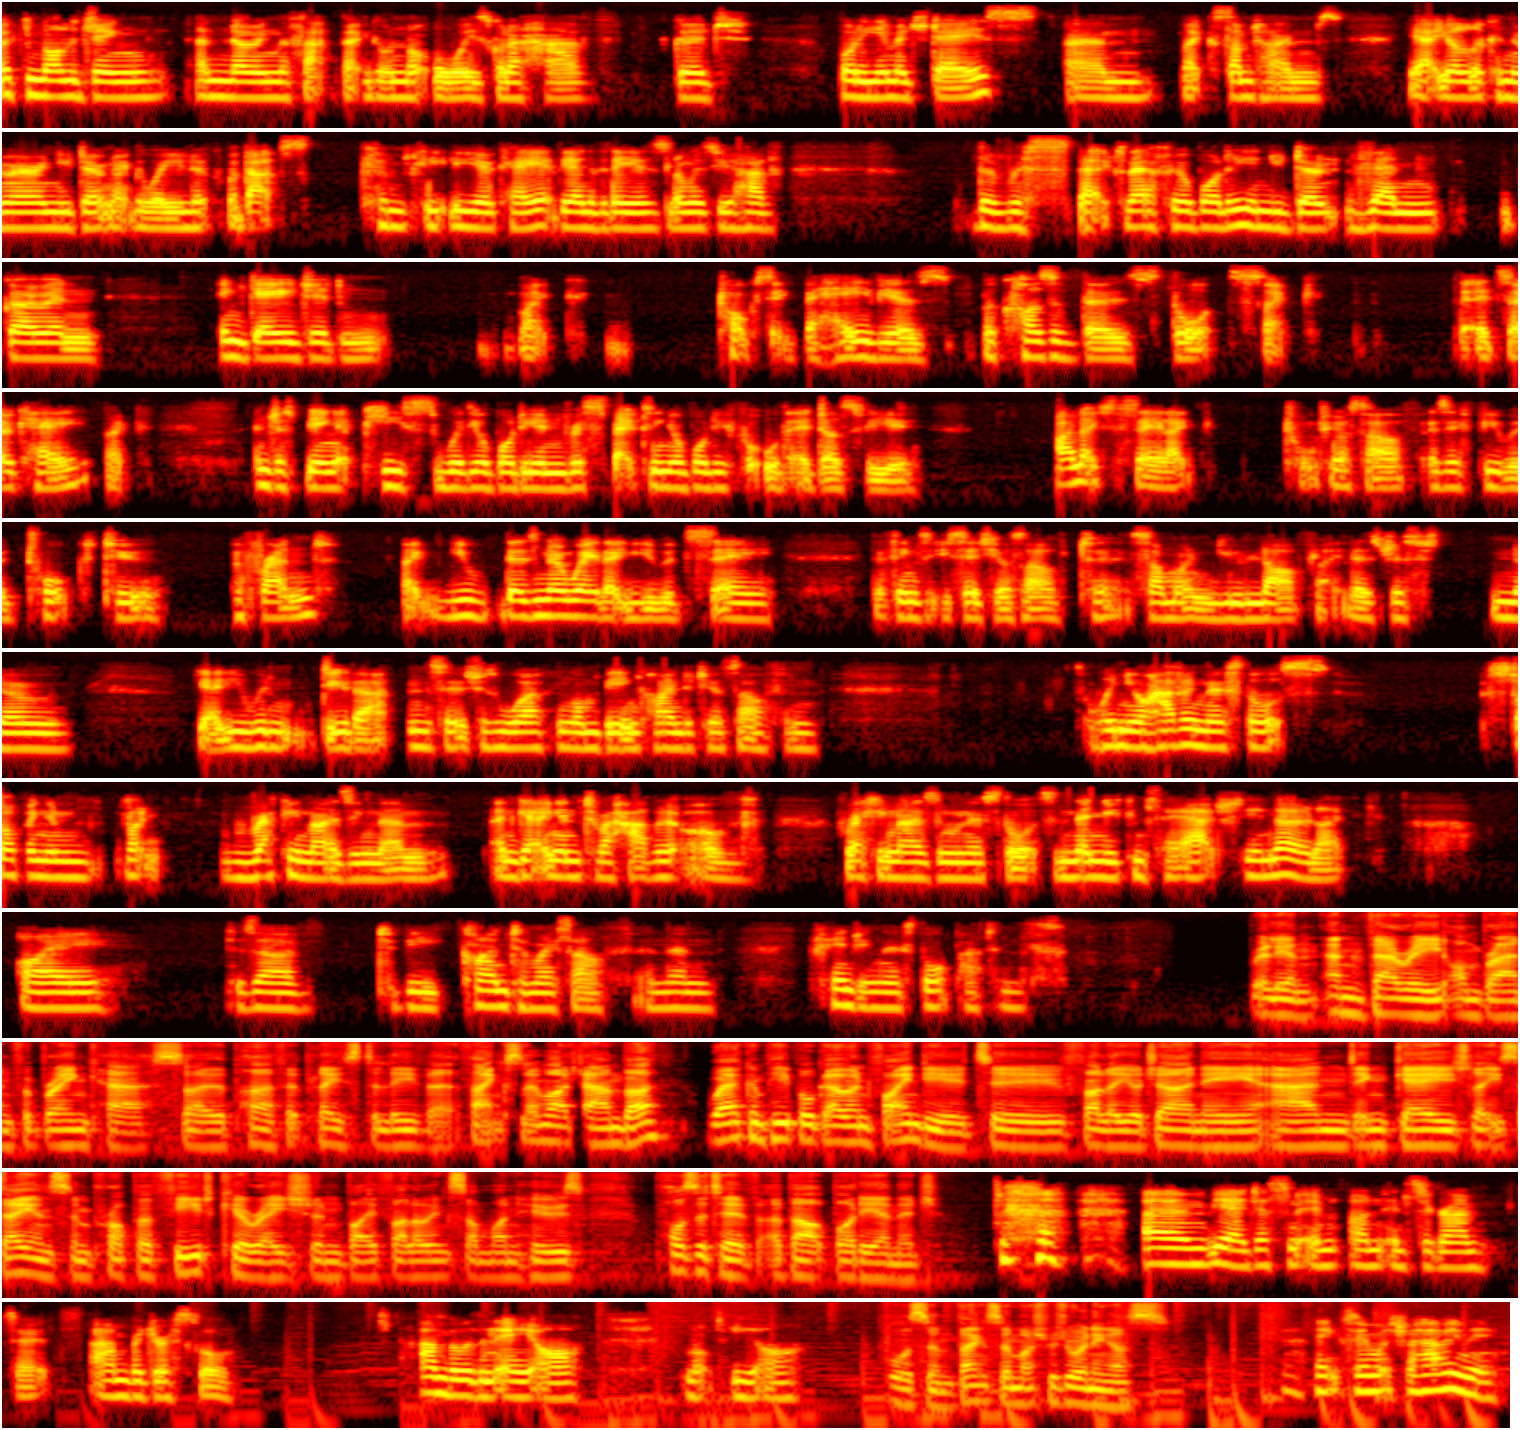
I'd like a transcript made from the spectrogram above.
acknowledging and knowing the fact that you're not always going to have good body image days. Um, like sometimes, yeah, you'll look in the mirror and you don't like the way you look, but that's completely okay at the end of the day as long as you have the respect there for your body and you don't then go and engage in like toxic behaviors because of those thoughts like it's okay like and just being at peace with your body and respecting your body for all that it does for you i like to say like talk to yourself as if you would talk to a friend like you there's no way that you would say the things that you say to yourself to someone you love like there's just no yeah, you wouldn't do that. And so it's just working on being kinder to yourself. And when you're having those thoughts, stopping and like recognizing them and getting into a habit of recognizing those thoughts. And then you can say, actually, no, like I deserve to be kind to myself. And then changing those thought patterns. Brilliant and very on brand for brain care. So the perfect place to leave it. Thanks so much, Ambar. Where can people go and find you to follow your journey and engage, like you say, in some proper feed curation by following someone who's positive about body image? um, yeah, just on, on Instagram. So it's Ambar Driscoll. Ambar with an AR, not ER. Awesome. Thanks so much for joining us. Yeah, thanks so much for having me.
